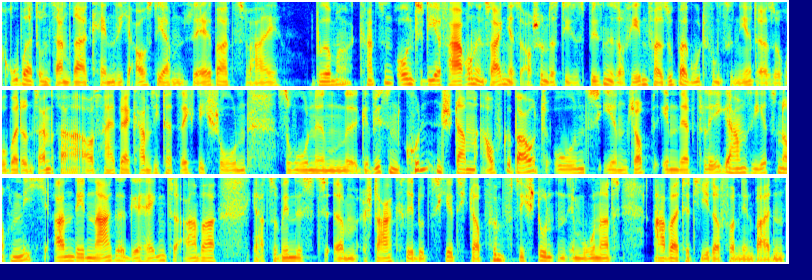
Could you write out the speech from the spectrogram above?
Robert und Sandra kennen sich aus, die haben selber zwei Burma-Katzen. Und die Erfahrungen zeigen jetzt auch schon, dass dieses Business auf jeden Fall super gut funktioniert. Also Robert und Sandra aus Heilberg haben sich tatsächlich schon so einen gewissen Kundenstamm aufgebaut und ihren Job in der Pflege haben sie jetzt noch nicht an den Nagel gehängt, aber ja, zumindest ähm, stark reduziert. Ich glaube, 50 Stunden im Monat arbeitet jeder von den beiden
